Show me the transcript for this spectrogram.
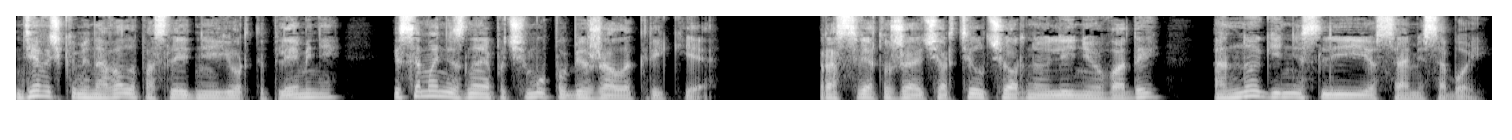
Девочка миновала последние юрты племени и, сама не зная почему, побежала к реке. Рассвет уже очертил черную линию воды, а ноги несли ее сами собой.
